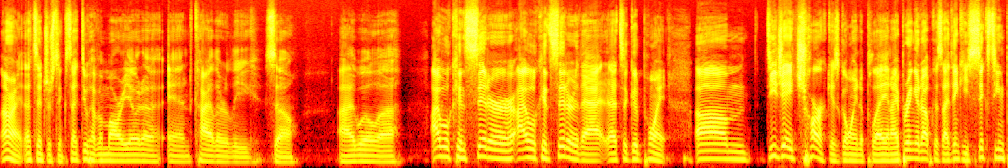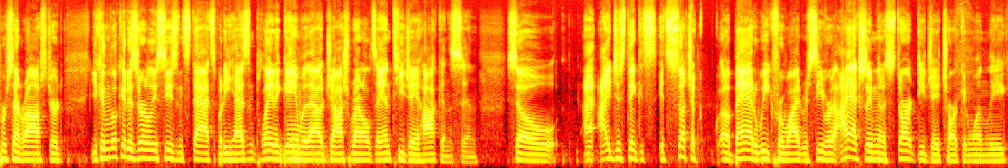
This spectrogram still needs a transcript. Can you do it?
All right, that's interesting because I do have a Mariota and Kyler league, so I will. Uh, I will consider. I will consider that. That's a good point. Um, DJ Chark is going to play, and I bring it up because I think he's 16% rostered. You can look at his early season stats, but he hasn't played a game without Josh Reynolds and TJ Hockenson. So I, I just think it's it's such a, a, bad week for wide receiver. I actually am going to start DJ Chark in one league,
